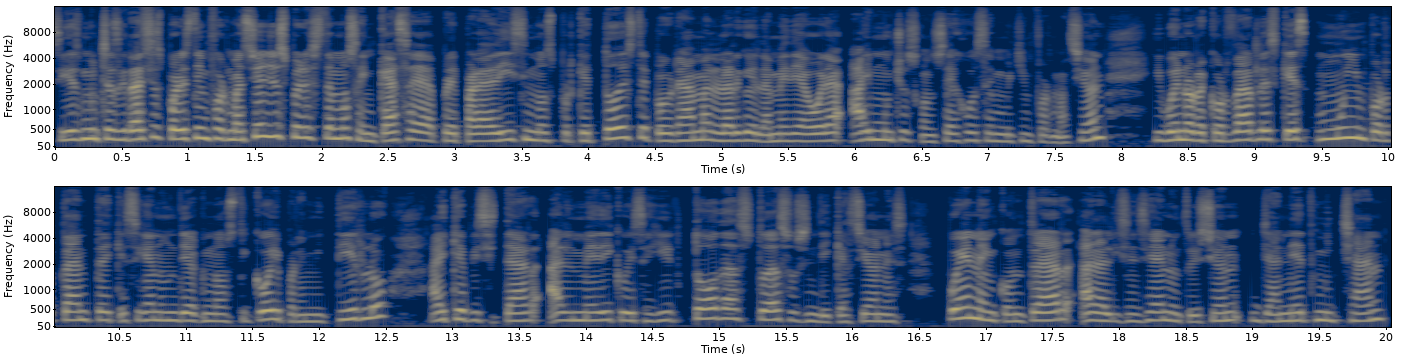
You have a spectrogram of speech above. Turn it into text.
Sí, es muchas gracias por esta información. Yo espero estemos en casa preparadísimos porque todo este programa a lo largo de la media hora hay muchos consejos, hay mucha información y bueno, recordarles que es muy importante que sigan un diagnóstico y para emitirlo hay que visitar al médico y seguir todas, todas sus indicaciones. Pueden encontrar a la licenciada de nutrición Janet Michan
